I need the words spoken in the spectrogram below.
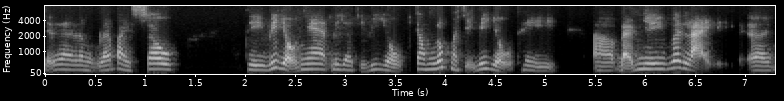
sẽ ra là một lá bài sâu thì ví dụ nha bây giờ chị ví dụ trong lúc mà chị ví dụ thì uh, Bảo Nhi với lại uh,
